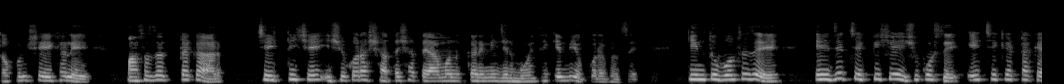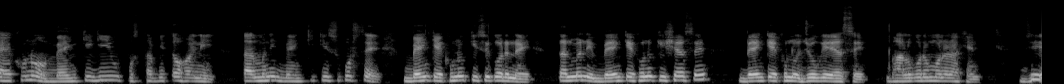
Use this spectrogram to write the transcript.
তখন সে এখানে পাঁচ হাজার টাকার চেকটি সে ইস্যু করার সাথে সাথে আমানতকারী নিজের বই থেকে বিয়োগ করে ফেলছে। কিন্তু বলছে যে, এই যে চেকটি সে ইস্যু করছে, এই চেকের টাকা এখনও ব্যাংকে গিয়ে উপস্থাপিত হয়নি। তার মানে ব্যাংকে কিছু করছে, ব্যাংক এখনও কিছু করে নাই। তার মানে ব্যাংক এখনও কিসে আছে? ব্যাংক এখনও যোগে আছে। ভালো করে মনে রাখেন যে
